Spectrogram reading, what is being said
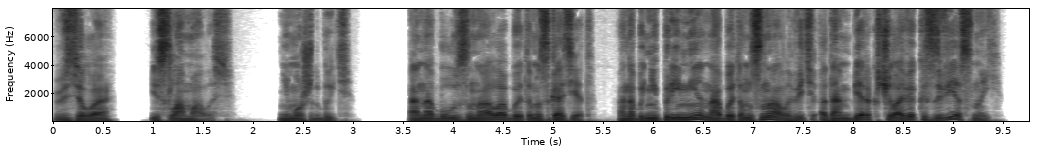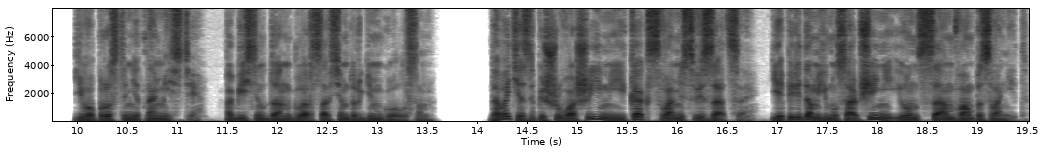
взяла и сломалась. Не может быть. Она бы узнала об этом из газет. Она бы непременно об этом знала, ведь Адамберг — человек известный. Его просто нет на месте, — объяснил Данглар совсем другим голосом. Давайте я запишу ваше имя и как с вами связаться. Я передам ему сообщение, и он сам вам позвонит».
